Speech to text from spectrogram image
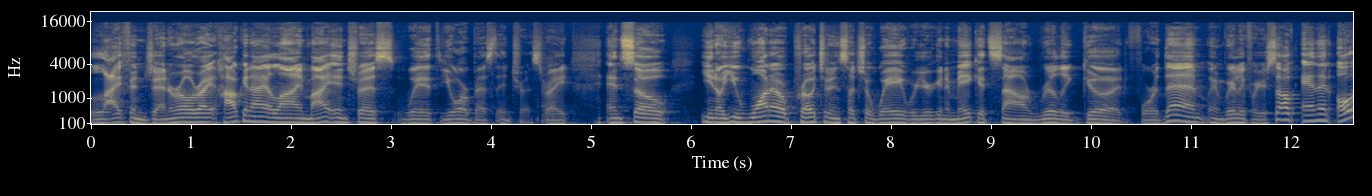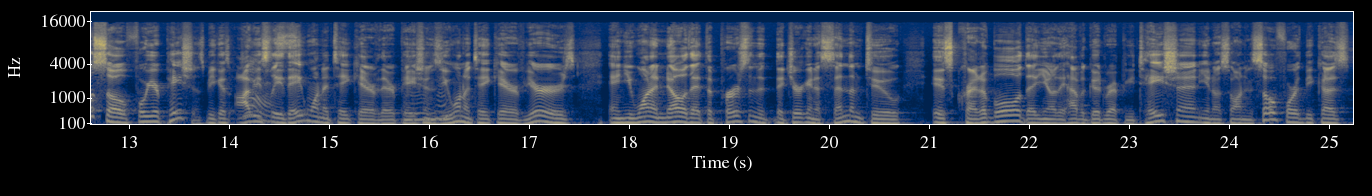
life in general, right? How can I align my interests with your best interests, right? And so, you know, you want to approach it in such a way where you're going to make it sound really good for them and really for yourself and then also for your patients because obviously Yes. they want to take care of their patients, mm-hmm. you want to take care of yours and you want to know that the person that, that you're going to send them to is credible that you know they have a good reputation you know so on and so forth because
